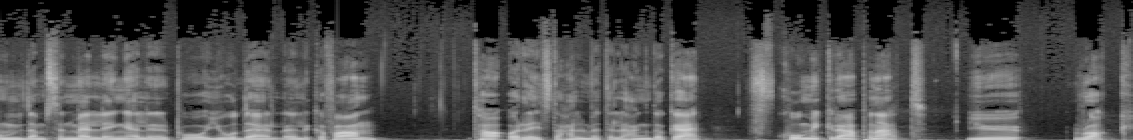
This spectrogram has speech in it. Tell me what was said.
om de sender melding eller på Jodel eller hva faen, ta og reis til helvete eller heng dere. Komikere på nett, you rock,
